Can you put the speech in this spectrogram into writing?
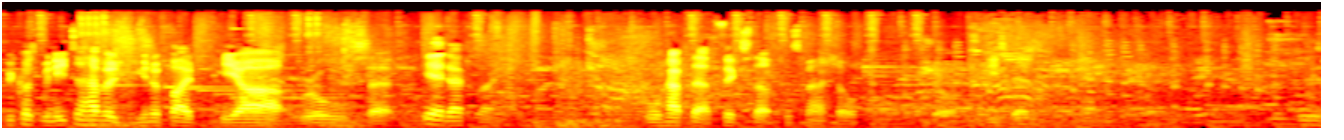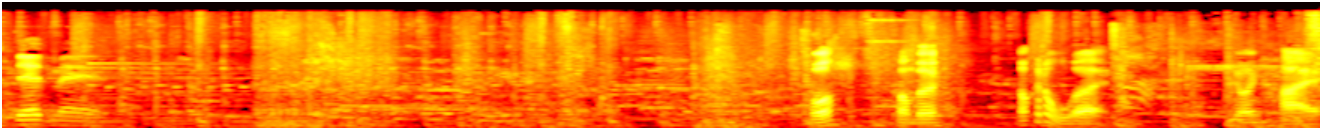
because we need to have a unified PR rule set. Yeah, definitely. We'll have that fixed up for Smash Ult. Sure, he's dead. He's a dead man. Or combo, not gonna work. Going high.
